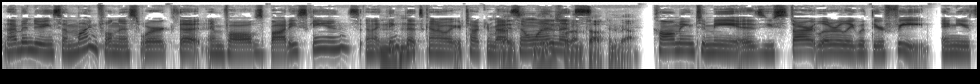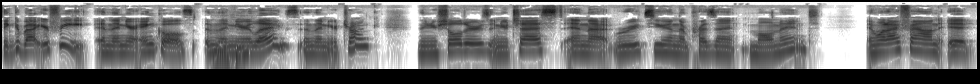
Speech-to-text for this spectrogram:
And I've been doing some mindfulness work that involves body scans. And I think Mhm. that's kind of what you're talking about. That's, so one that's what I'm talking about. calming to me is you start literally with your feet and you think about your feet and then your ankles and then Mhm. your legs and then your trunk then your shoulders and your chest. And that roots you in the present moment. And what I found, it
